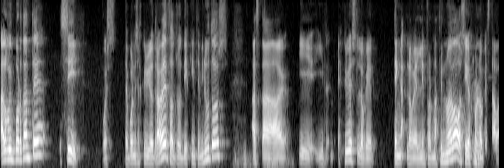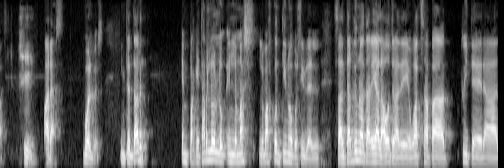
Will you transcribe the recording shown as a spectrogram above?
¿Algo importante? Sí. Pues te pones a escribir otra vez, otros 10-15 minutos, hasta y, escribes lo que tenga, lo que la información nueva o sigues con lo que estabas. Sí. Paras, vuelves. Intentar empaquetarlo en lo más, lo más continuo posible. El saltar de una tarea a la otra, de WhatsApp a Twitter, a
